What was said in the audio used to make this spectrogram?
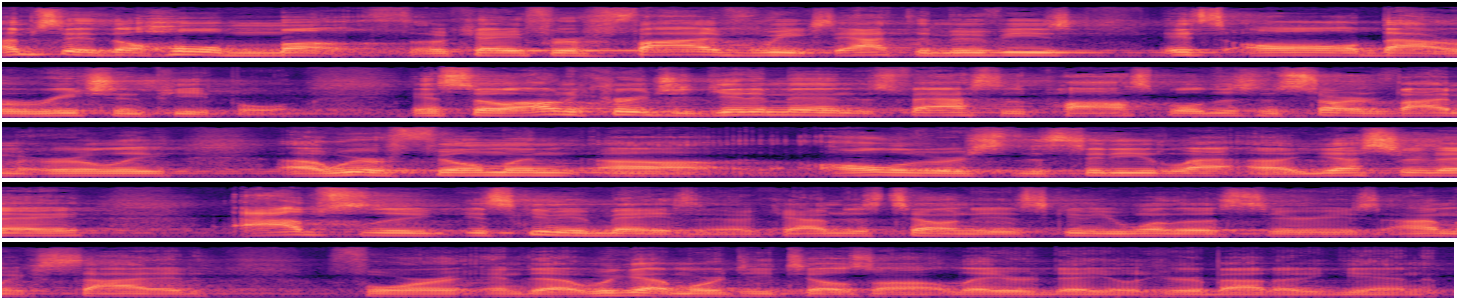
I'm saying the whole month, okay? For five weeks at the movies, it's all about reaching people. And so I'll encourage you, get them in as fast as possible, just start inviting them early. Uh, we were filming uh, all over the city la- uh, yesterday absolutely, it's going to be amazing, okay? I'm just telling you, it's going to be one of those series. I'm excited for it, and uh, we got more details on it later today. You'll hear about it again.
